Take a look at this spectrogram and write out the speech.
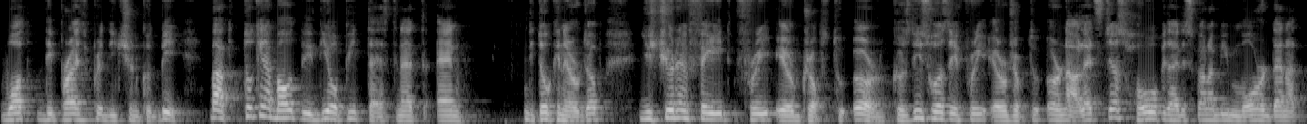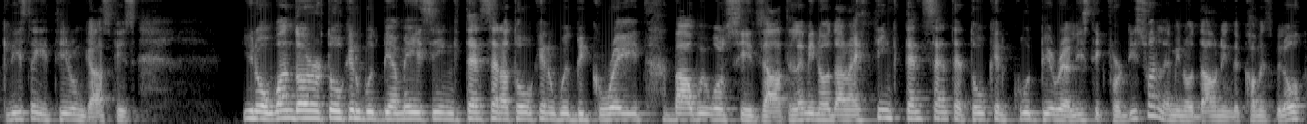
what the price prediction could be but talking about the dop testnet and the token airdrop you shouldn't fade free airdrops to earn because this was a free airdrop to earn now let's just hope that it's gonna be more than at least the ethereum gas fees you know, one dollar token would be amazing, 10 cent a token would be great, but we will see that. Let me know that I think 10 cent a token could be realistic for this one. Let me know down in the comments below.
